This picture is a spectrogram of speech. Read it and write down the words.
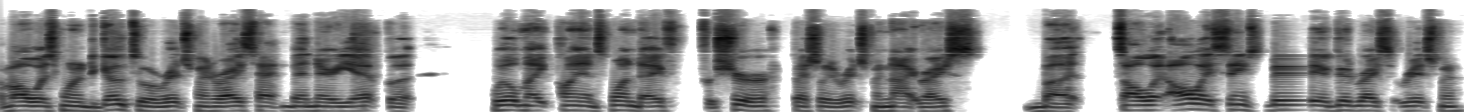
I've always wanted to go to a Richmond race. Hadn't been there yet, but we'll make plans one day for sure, especially the Richmond night race. But it's always always seems to be a good race at Richmond.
